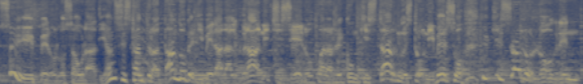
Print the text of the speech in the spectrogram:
Sí, pero los Auradians están tratando de liberar al gran hechicero para reconquistar nuestro universo. Y quizá lo logren,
